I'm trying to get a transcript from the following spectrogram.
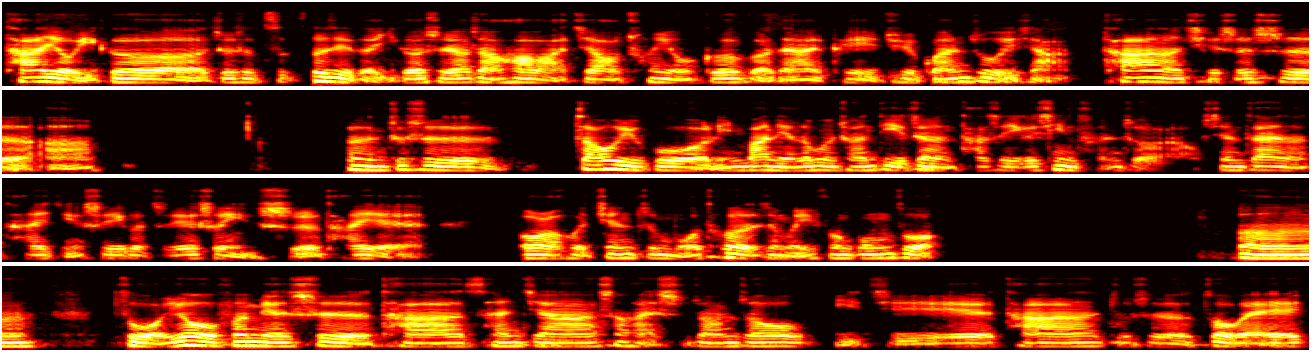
他有一个就是自自己的一个社交账号吧，叫春游哥哥，大家也可以去关注一下。他呢，其实是啊，嗯，就是遭遇过零八年的汶川地震，他是一个幸存者。现在呢，他已经是一个职业摄影师，他也。偶尔会兼职模特的这么一份工作，嗯，左右分别是他参加上海时装周，以及他就是作为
